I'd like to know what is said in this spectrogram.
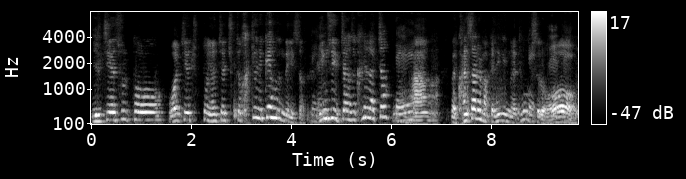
일지의 술토, 월지의 축토, 연지의 축토 흑기운이 꽤 호등돼 있어. 네. 임수 입장에서 큰일 났죠? 네. 아, 왜 관살을 맞게 생긴 거야, 토국수로. 네, 네,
